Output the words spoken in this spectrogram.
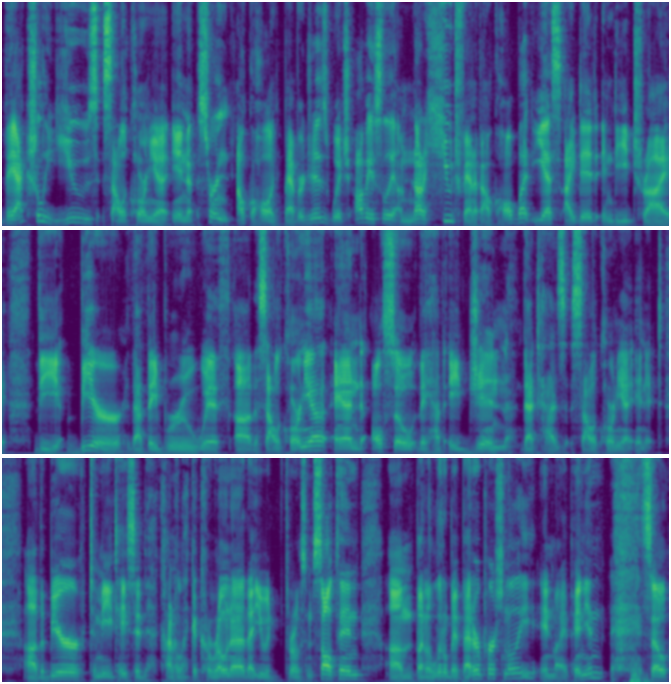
they actually use salicornia in certain alcoholic beverages, which obviously I'm not a huge fan of alcohol, but yes, I did indeed try the beer that they brew with uh, the salicornia, and also they have a gin that has salicornia in it. Uh, the beer to me tasted kind of like a Corona that you would throw some salt in, um, but a little bit better personally, in my opinion. so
